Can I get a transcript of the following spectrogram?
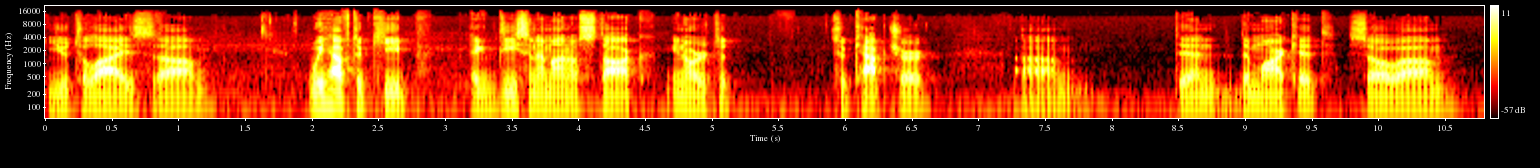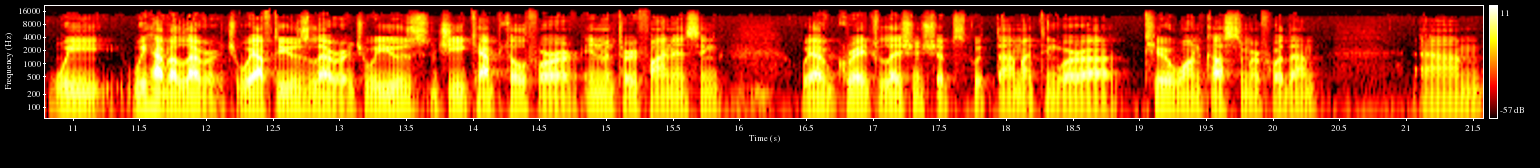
utilize um, we have to keep a decent amount of stock in order to to capture um, the the market. So um, we we have a leverage. We have to use leverage. We use GE Capital for inventory financing. We have great relationships with them. I think we're a tier one customer for them. Um,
